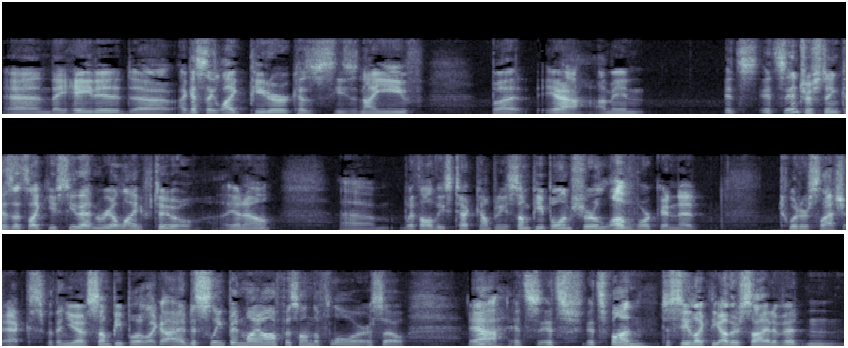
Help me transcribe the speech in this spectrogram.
and they hated. Uh, I guess they like Peter because he's naive, but yeah, I mean, it's it's interesting because it's like you see that in real life too. You know, um, with all these tech companies, some people I'm sure love working at Twitter slash X, but then you have some people are like, I had to sleep in my office on the floor, so yeah, it's it's it's fun to see like the other side of it, and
